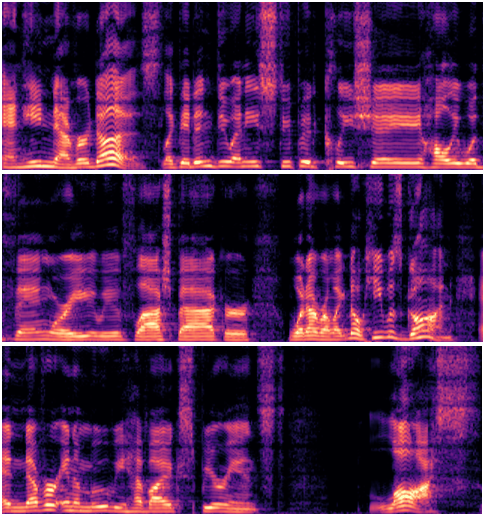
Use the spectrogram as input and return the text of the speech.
and he never does. Like they didn't do any stupid cliche Hollywood thing where he we flashback or whatever. I'm like, no, he was gone, and never in a movie have I experienced loss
